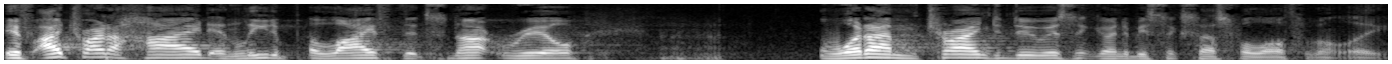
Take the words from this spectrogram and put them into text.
if I try to hide and lead a life that's not real, what I'm trying to do isn't going to be successful ultimately.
